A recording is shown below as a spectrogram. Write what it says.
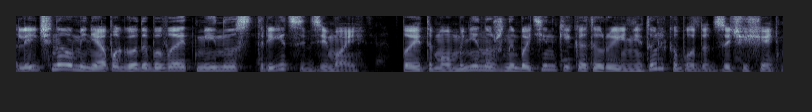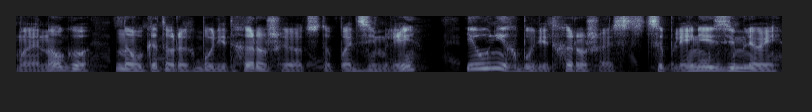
Лично у меня погода бывает минус 30 зимой. Поэтому мне нужны ботинки, которые не только будут защищать мою ногу, но у которых будет хороший отступ от земли, и у них будет хорошее сцепление с землей.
